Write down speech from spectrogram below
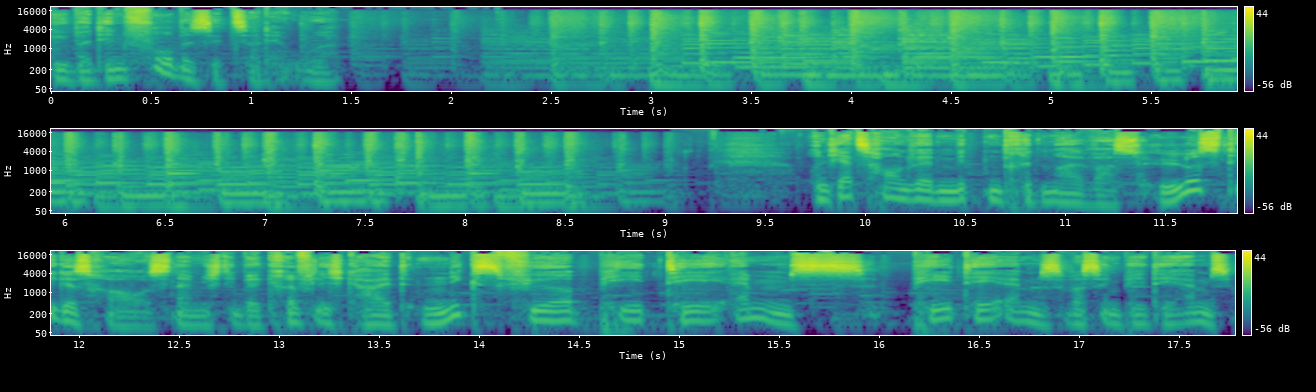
über den Vorbesitzer der Uhr. Und jetzt hauen wir mittendrin mal was Lustiges raus, nämlich die Begrifflichkeit nix für PTMs. PTMs, was sind PTMs?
